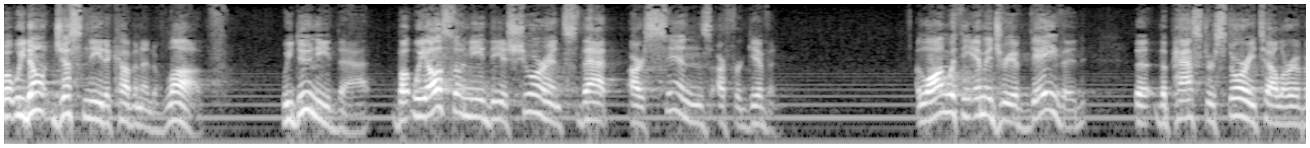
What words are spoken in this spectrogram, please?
But we don't just need a covenant of love. We do need that. But we also need the assurance that our sins are forgiven. Along with the imagery of David, the, the pastor storyteller of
